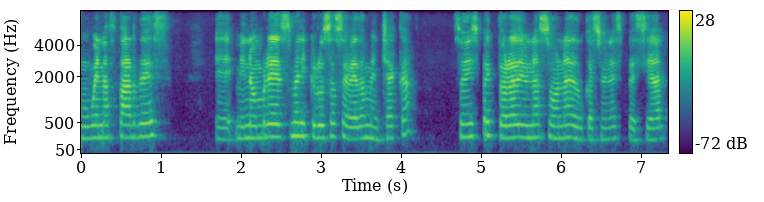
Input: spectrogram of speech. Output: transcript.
Muy buenas tardes. Eh, mi nombre es Maricruz Acevedo Menchaca. Soy inspectora de una zona de educación especial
